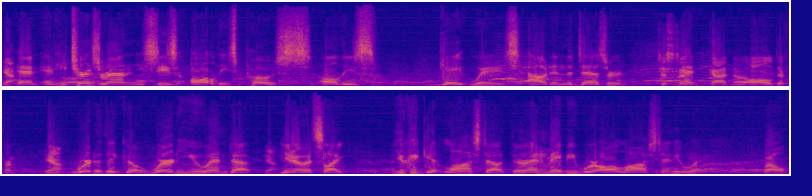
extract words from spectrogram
Yeah. And and he turns around and he sees all these posts, all these gateways out in the desert. Just a, And- God knows all different. Yeah. Where do they go? Where do you end up? Yeah. You know, it's like you could get lost out there, and maybe we're all lost anyway. Well,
